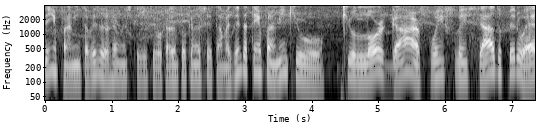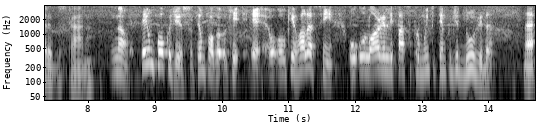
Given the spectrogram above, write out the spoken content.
Tenho para mim, talvez eu realmente esteja equivocado, não tô querendo aceitar, mas ainda tenho para mim que o que o Lorgar foi influenciado pelo Erebus, cara. Não, tem um pouco disso, tem um pouco. O que, é, o, o, que rola é assim: o, o Lorgar ele passa por muito tempo de dúvida. Né?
